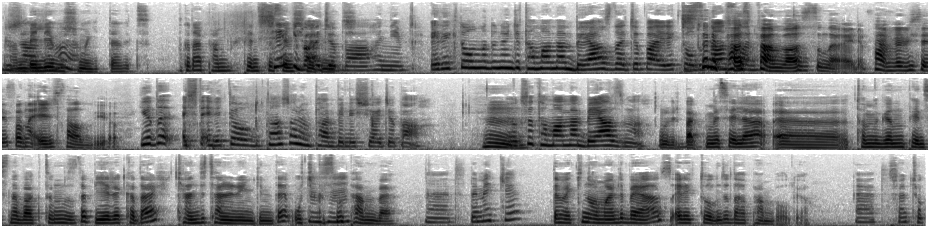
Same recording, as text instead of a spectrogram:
Güzel değil mi? hoşuma gitti evet. Bu kadar pembe bir penisle Şey gibi acaba hani erekte olmadan önce tamamen beyazdı acaba erekte Düşünsene olduktan pas sonra pembe aslında öyle. Pembe bir şey sana el sallıyor. ya da işte erekte olduktan sonra mı pembeleşiyor acaba? Hmm. Yoksa tamamen beyaz mı? Olabilir. Bak mesela e, Tommy Gunn'ın penisine baktığımızda bir yere kadar kendi ten renginde uç kısmı pembe. Evet. Demek ki Demek ki normalde beyaz, erekte olunca daha pembe oluyor. Evet. Şu an çok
